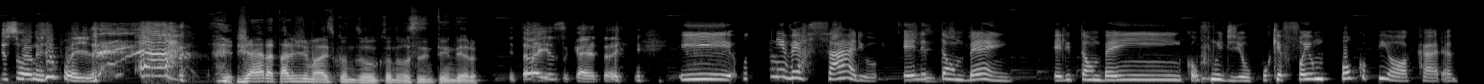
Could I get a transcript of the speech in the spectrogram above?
Isso anos depois, né? Já era tarde demais quando, quando vocês entenderam. Então é isso, cara. Então é E o aniversário, ele Gente. também, ele também confundiu, porque foi um pouco pior, cara.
